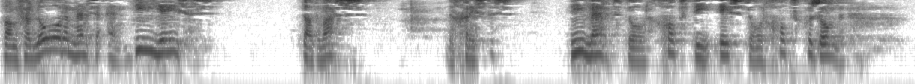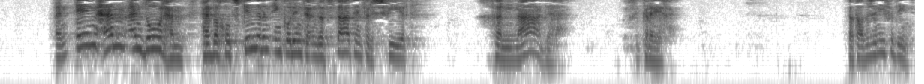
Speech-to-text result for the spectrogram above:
van verloren mensen. En die Jezus, dat was de Christus. Die werd door God, die is door God gezonden. En in hem en door hem hebben Gods kinderen in Korinthe, en dat staat in vers 4, genade gekregen. Dat hadden ze niet verdiend.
